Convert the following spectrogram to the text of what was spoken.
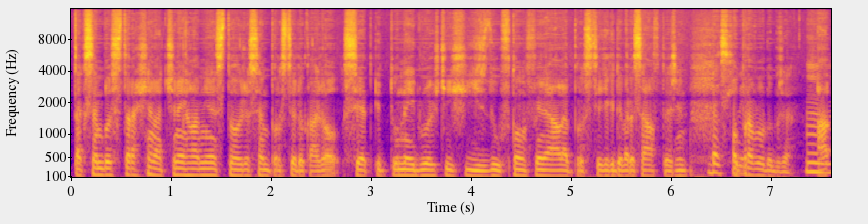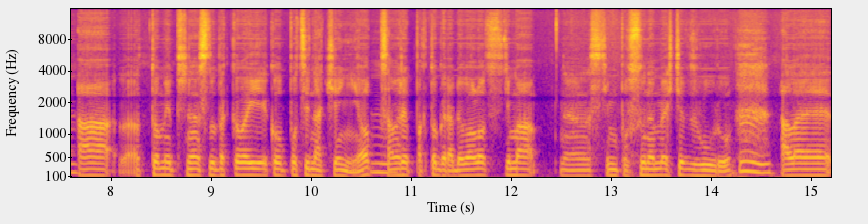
tak jsem byl strašně nadšený hlavně z toho, že jsem prostě dokázal sjet i tu nejdůležitější jízdu v tom finále, prostě těch 90 vteřin. Opravdu dobře. Mm. A, a, a, to mi přineslo takový jako pocit nadšení. Jo? Mm. Samozřejmě pak to gradovalo s, těma, eh, s tím posunem ještě vzhůru, mm. ale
